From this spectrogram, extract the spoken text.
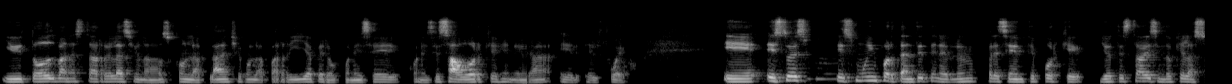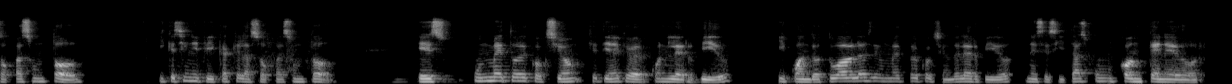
y todos van a estar relacionados con la plancha, con la parrilla, pero con ese, con ese sabor que genera el, fuego. Eh, esto es, es muy importante tenerlo en presente porque yo te estaba diciendo que la sopa es un todo. ¿Y qué significa que la sopa es un todo? Es un método de cocción que tiene que ver con el hervido, y cuando tú hablas de un método de cocción del hervido, necesitas un contenedor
